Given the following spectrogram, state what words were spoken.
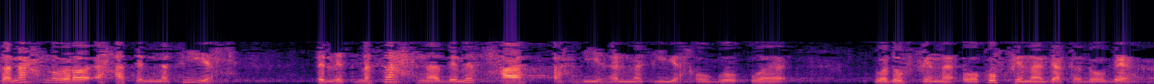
فنحن رائحة المسيح اللي اتمسحنا بمسحة أحديها المسيح ودفن وكفن جسده بها.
